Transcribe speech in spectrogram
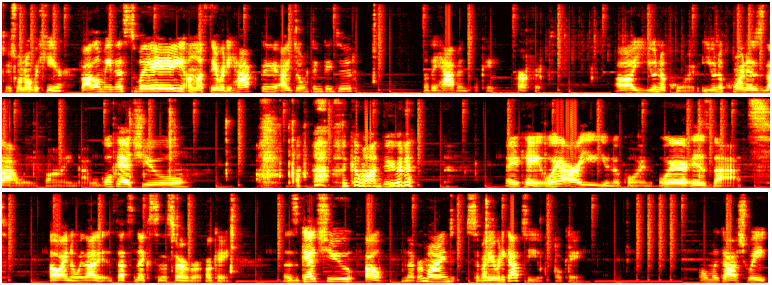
There's one over here. Follow me this way, unless they already hacked it. I don't think they did. No, they haven't. Okay, perfect. Uh, unicorn. Unicorn is that way. Fine. I will go get you. Come on, dude. Okay, where are you, unicorn? Where is that? Oh, I know where that is. That's next to the server. Okay. Let's get you. Oh, never mind. Somebody already got to you. Okay. Oh my gosh, wait.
